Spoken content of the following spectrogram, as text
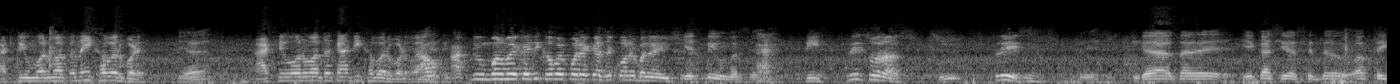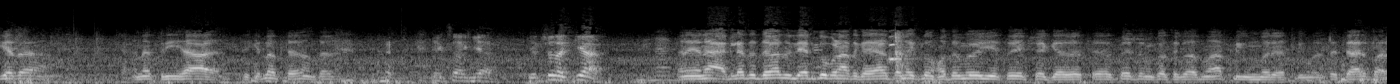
આટલી ઉંમરમાં તો નહીં ખબર પડે. હે? આટલી ઉંમરમાં તો ક્યાંથી ખબર પડવાની આટલી ઉંમરમાં કઈથી ખબર પડે કે છે કોને બનાવ્યું છે? એટલી ઉંમર છે? ત્રીસ ત્રીસ વર્ષ. ત્રીસ. ગયા અવતારે એકાશી વર્ષે તો ઓફ થઈ ગયા હતા અને ત્રીસ હા તે કેટલા થયા એકસો અગિયાર. એકસો અગિયાર. અને એના આગલા તો જવા દો લેટકો પણ આ તો ગયા તને એટલું હોતો મેળવીએ તો એકસો અગિયાર વર્ષ થયા. તમે કહો છો કે આટલી ઉંમર આટલી ઉંમર તો ચાર પાર.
